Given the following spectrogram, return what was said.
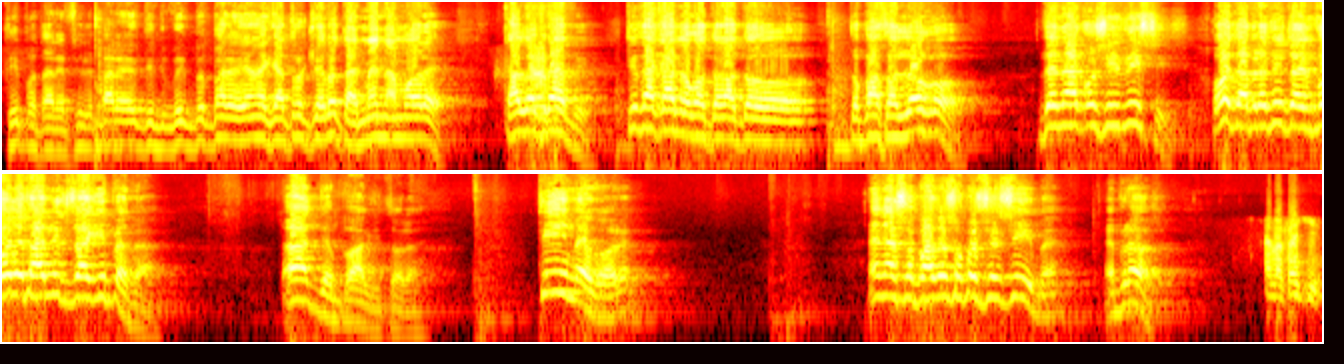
Τίποτα ρε φίλε. Πάρε, την- πάρε ένα γιατρό και ρώτα εμένα μωρέ. Καλό βράδυ. Τι θα κάνω εγώ τώρα το, το παθολόγο; Δεν άκουσε ειδήσεις. Όταν βρεθεί το εμβόλιο θα ανοίξουν τα γήπεδα. Άντε πάλι τώρα. Τι είμαι εγώ ρε; Ένας οπαδός όπως εσύ είμαι. Εμπρός. Έλα, Τάκη.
